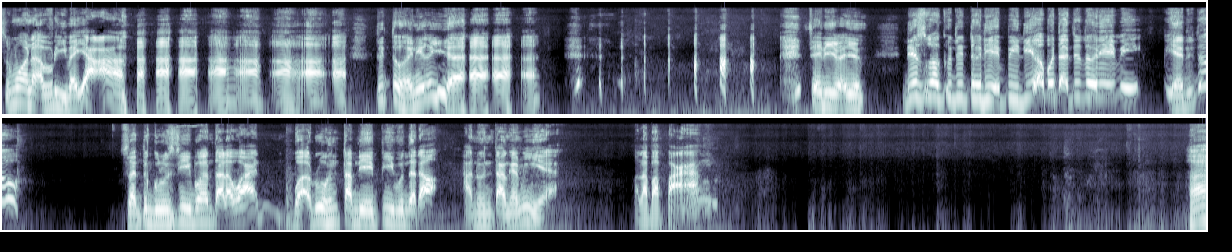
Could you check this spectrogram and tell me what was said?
Semua nak beri bayar. tutup sendiri. Jadi Pak Yus. Dia suruh aku tutup DAP. Dia apa tak tutup DAP? Biar tutup. Satu kerusi pun tak lawan. Buat ruh hentam DAP pun tak ada. Anu hentam kami ya. Malah papang. Ha,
